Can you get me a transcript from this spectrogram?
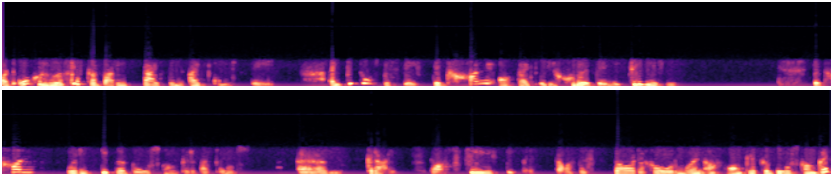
wat ongelooflike variëteit in uitkomste het. En dit ons besef, dit gaan nie altyd oor die grootte en die klier nie. Dit gaan oor die tipe borskanker wat ons ehm um, kry daar's vier tipes. Daar's 'n stadige hormoonafhanklike borskanker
